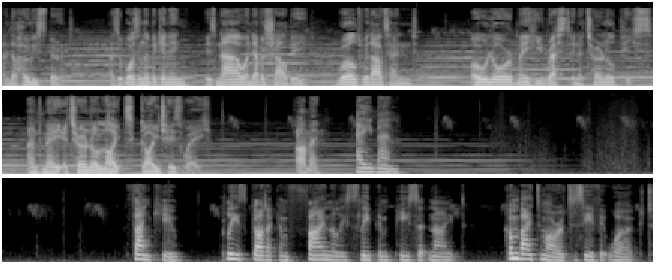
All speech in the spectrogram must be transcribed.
and the Holy Spirit, as it was in the beginning, is now, and ever shall be, world without end. O Lord, may he rest in eternal peace, and may eternal light guide his way. Amen. Amen. Thank you. Please God, I can finally sleep in peace at night. Come by tomorrow to see if it worked.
